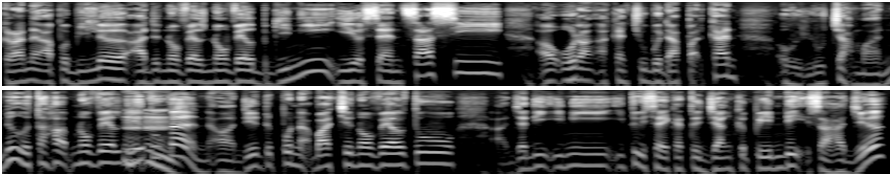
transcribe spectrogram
Kerana apabila ada novel-novel begini ia sensasi uh, orang akan cuba dapatkan oh lucah mana tahap novel dia tu kan? Uh, dia pun nak baca novel tu. Uh, jadi ini itu saya kata jangka pendek sahaja.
